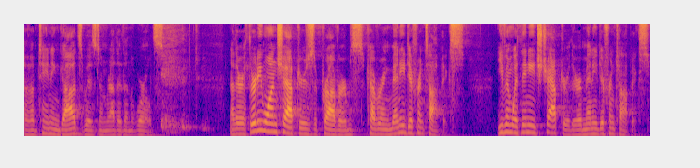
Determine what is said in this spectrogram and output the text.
of obtaining God's wisdom rather than the world's. Now, there are 31 chapters of Proverbs covering many different topics. Even within each chapter, there are many different topics.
